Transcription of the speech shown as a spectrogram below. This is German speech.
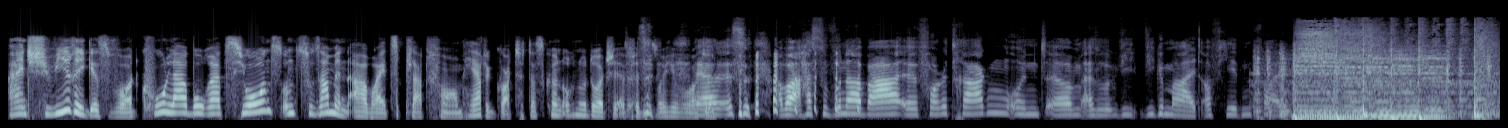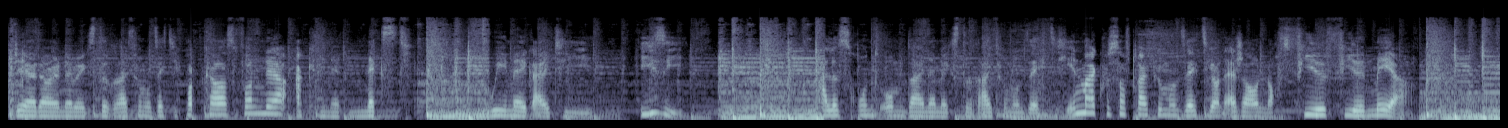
Ein schwieriges Wort. Kollaborations- und Zusammenarbeitsplattform. Herrgott, das können auch nur Deutsche erfinden, solche Worte. Ja, es, aber hast du wunderbar äh, vorgetragen und ähm, also wie, wie gemalt, auf jeden Fall. Der Dynamics 365 Podcast von der Aquinet Next. We make IT easy. Alles rund um Dynamics 365 in Microsoft 365 und Azure und noch viel, viel mehr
